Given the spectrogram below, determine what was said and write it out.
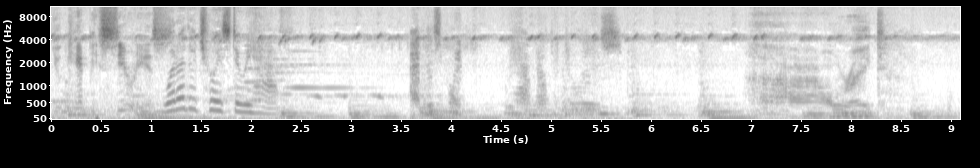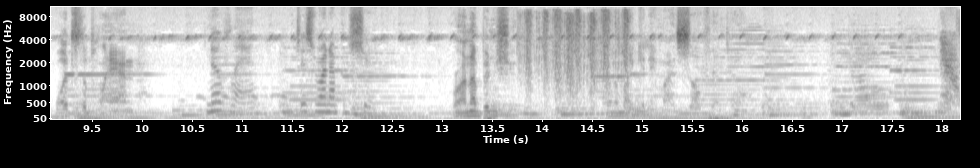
You can't be serious. What other choice do we have? At this point, we have nothing to lose. Ah, all right. What's the plan? No plan. Just run up and shoot. Run up and shoot. What am I getting myself into? Now!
